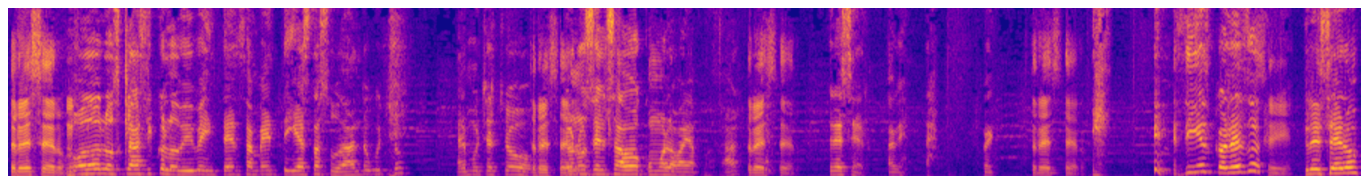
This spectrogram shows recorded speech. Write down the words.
nervioso. 3-0. Todos los clásicos lo vive intensamente y ya está sudando, mucho. El muchacho, 3-0. yo no sé el sábado cómo la vaya a pasar. 3-0. 3-0, está bien. Ah, perfecto. 3-0. ¿Sigues con eso? Sí. 3-0.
